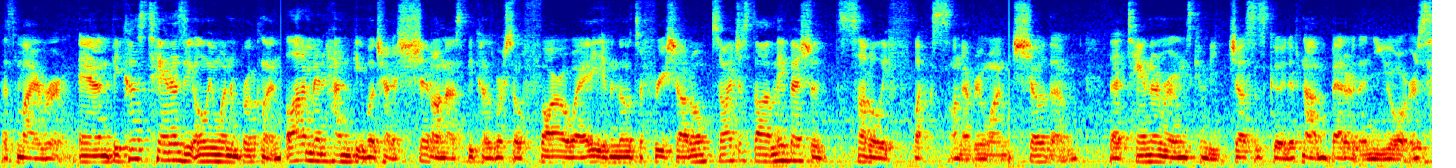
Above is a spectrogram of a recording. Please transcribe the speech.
as my room. And because Tan is the only one in Brooklyn, a lot of Manhattan people try to shit on us because we're so far away even though it's a free shuttle. So I just thought maybe I should subtly flex on everyone, show them that Tandon rooms can be just as good if not better than yours.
